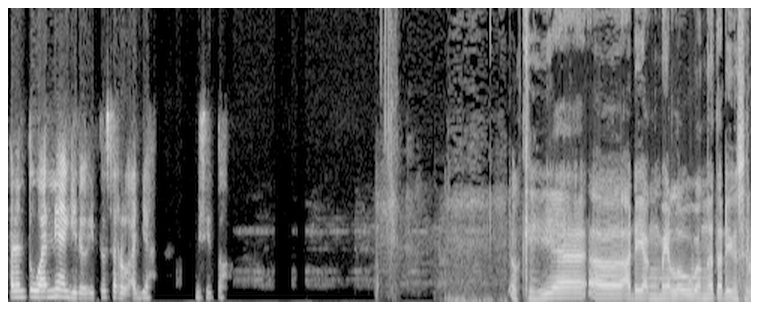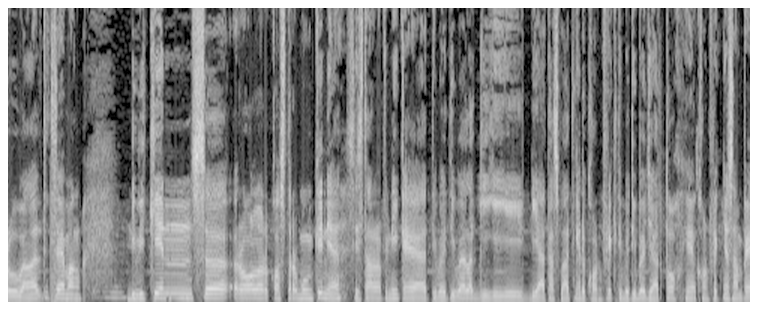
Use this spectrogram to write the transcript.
penentuannya gitu. Itu seru aja di situ Oke, okay, ya uh, ada yang mellow banget, ada yang seru banget. Itu emang hmm. dibikin se roller coaster mungkin ya si startup ini kayak tiba-tiba lagi di atas banget nggak ada konflik, tiba-tiba jatuh ya konfliknya sampai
